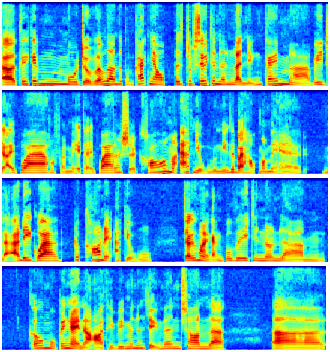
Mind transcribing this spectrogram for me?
Ờ, cái cái môi trường lớn lên nó cũng khác nhau chút xíu cho nên là những cái mà Vi trải qua hoặc là mẹ trải qua nó sẽ khó mà áp dụng được những cái bài học mà mẹ đã đi qua rất khó để áp dụng cho cái hoàn cảnh của Vi. Cho nên là có một cái ngày nọ thì Vi mới nói chuyện với anh Sean là uh,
